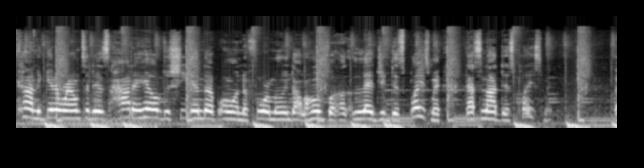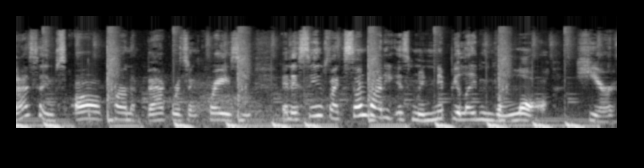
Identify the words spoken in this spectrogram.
kind of get around to this. How the hell does she end up on a four million dollar home for alleged displacement? That's not displacement. That seems all kind of backwards and crazy. And it seems like somebody is manipulating the law here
